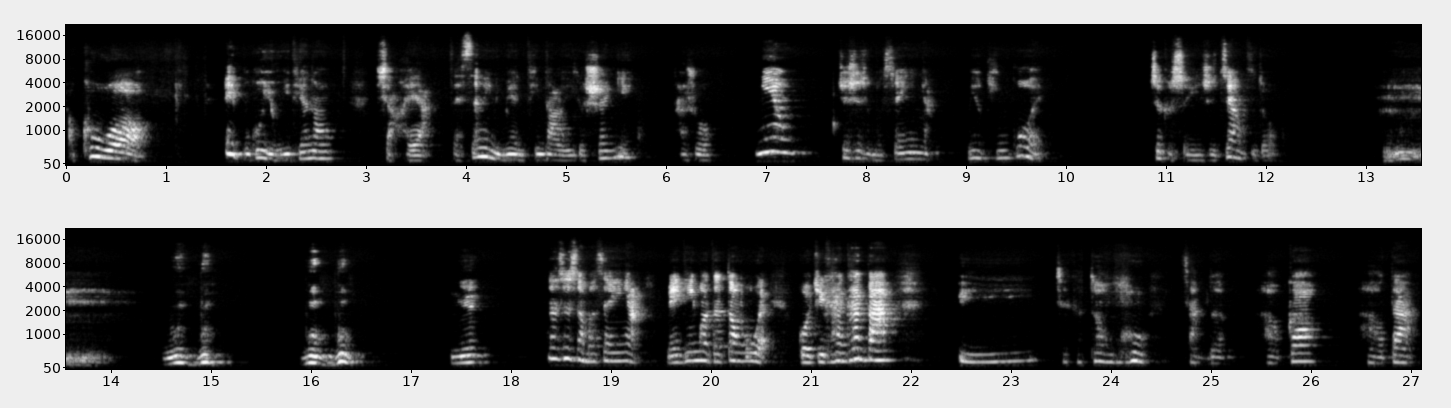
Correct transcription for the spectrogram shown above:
好酷哦！哎，不过有一天哦，小黑啊。在森林里面听到了一个声音，他说：“喵，这是什么声音啊？没有听过哎。这个声音是这样子的，嗯，嗡嗡嗡嗡，嗯，那是什么声音啊？没听过的动物哎，过去看看吧。咦，这个动物长得好高好大，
